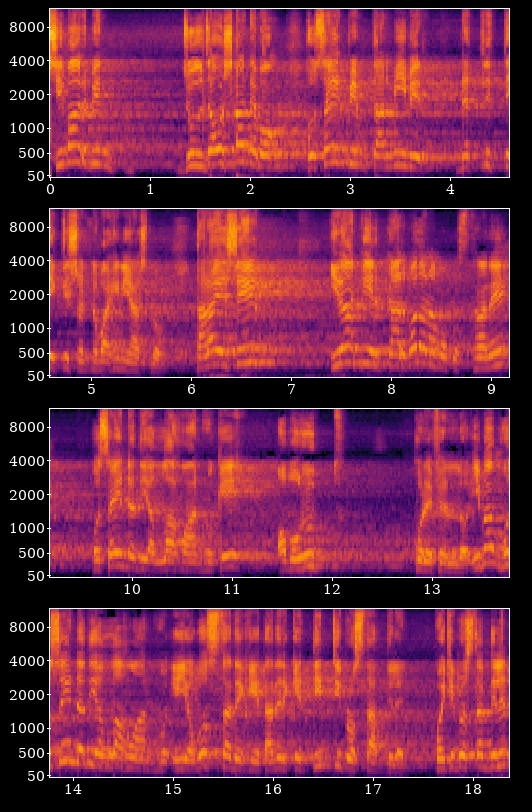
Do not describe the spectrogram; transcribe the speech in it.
সীমার বিন জুলজাউসান এবং হোসাইন বিন তানমিমের নেতৃত্বে একটি সৈন্যবাহিনী আসলো। তারা এসে ইরাকের কারবালা নামক স্থানে হোসাইন রাদি আল্লাহ আনহুকে অবরোধ করে ফেলল। ইমাম হোসেন রাদি আল্লাহ এই অবস্থা দেখে তাদেরকে তিনটি প্রস্তাব দিলেন। কয়টি প্রস্তাব দিলেন?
